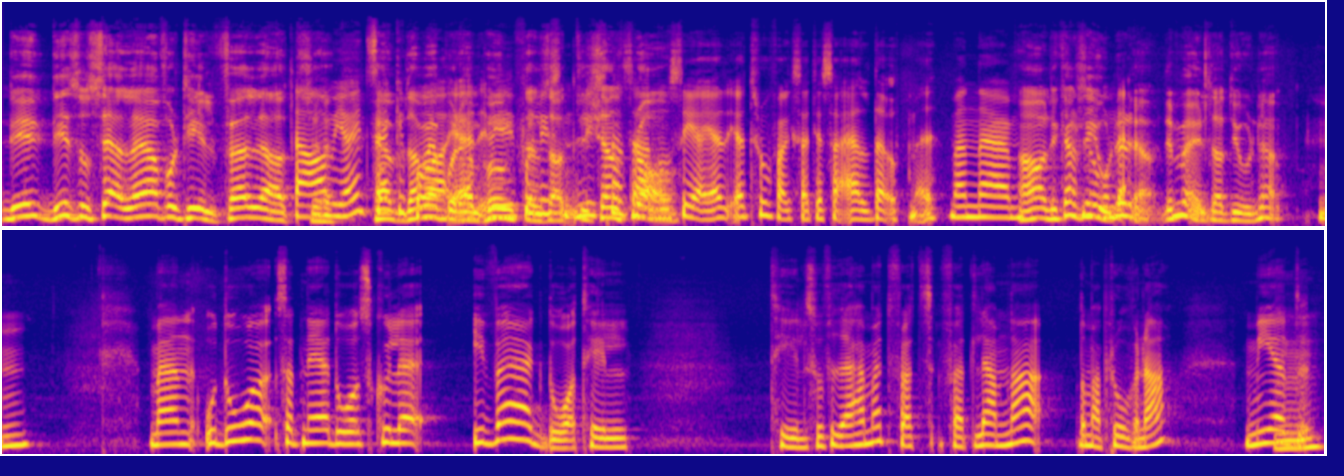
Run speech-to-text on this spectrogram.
det, det är så sällan jag får tillfälle att Ja, men jag är inte hävda på... mig på den jag, punkten. Så lyssna, att det lyssna känns bra. och se. Jag, jag tror faktiskt att jag sa elda upp mig. Men, eh, Ja, det kanske gjorde det. Det är möjligt att det gjorde. Men, och då, så när jag då skulle iväg då till, till Sofiahemmet för att, för att lämna de här proverna med Mm.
